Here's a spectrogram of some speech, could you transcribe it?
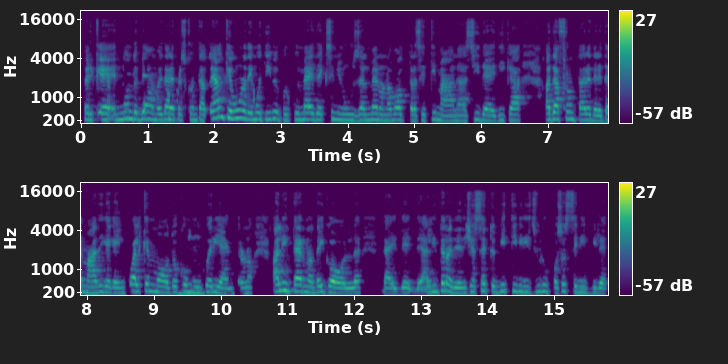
perché non dobbiamo vedere per scontato. È anche uno dei motivi per cui Medex News almeno una volta a settimana si dedica ad affrontare delle tematiche che in qualche modo comunque rientrano all'interno dei goal, dai, de, de, all'interno dei 17 obiettivi di sviluppo sostenibile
